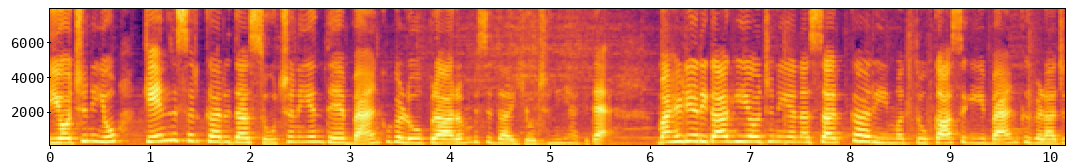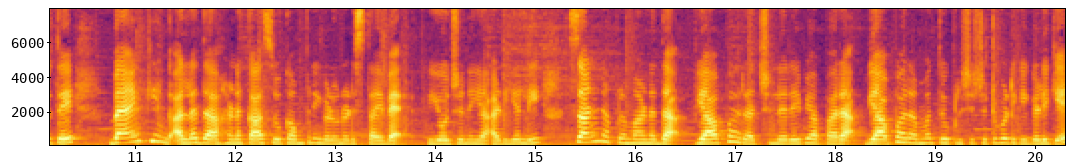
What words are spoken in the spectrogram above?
ಈ ಯೋಜನೆಯು ಕೇಂದ್ರ ಸರ್ಕಾರದ ಸೂಚನೆಯಂತೆ ಬ್ಯಾಂಕುಗಳು ಪ್ರಾರಂಭಿಸಿದ ಯೋಜನೆಯಾಗಿದೆ. ಮಹಿಳೆಯರಿಗಾಗಿ ಯೋಜನೆಯನ್ನು ಸರ್ಕಾರಿ ಮತ್ತು ಖಾಸಗಿ ಬ್ಯಾಂಕ್ಗಳ ಜೊತೆ ಬ್ಯಾಂಕಿಂಗ್ ಅಲ್ಲದ ಹಣಕಾಸು ಕಂಪನಿಗಳು ನಡೆಸ್ತಾ ಇವೆ. ಯೋಜನೆಯ ಅಡಿಯಲ್ಲಿ ಸಣ್ಣ ಪ್ರಮಾಣದ ವ್ಯಾಪಾರ ಚಿಲ್ಲರೆ ವ್ಯಾಪಾರ ವ್ಯಾಪಾರ ಮತ್ತು ಕೃಷಿ ಚಟುವಟಿಕೆಗಳಿಗೆ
